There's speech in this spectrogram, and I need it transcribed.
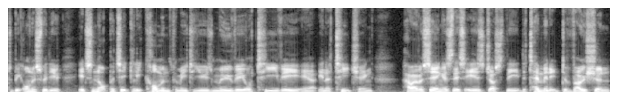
To be honest with you, it's not particularly common for me to use movie or TV in a teaching. However, seeing as this is just the, the 10 minute devotion,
